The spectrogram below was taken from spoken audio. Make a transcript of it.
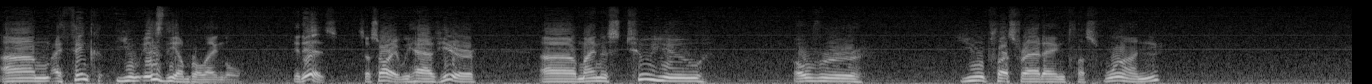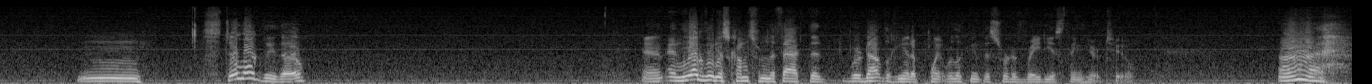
Um, I think u is the umbral angle. It is. So sorry, we have here uh, minus 2u over u plus radang plus 1. Mm, still ugly, though. And, and the ugliness comes from the fact that we're not looking at a point, we're looking at this sort of radius thing here, too. Ah.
